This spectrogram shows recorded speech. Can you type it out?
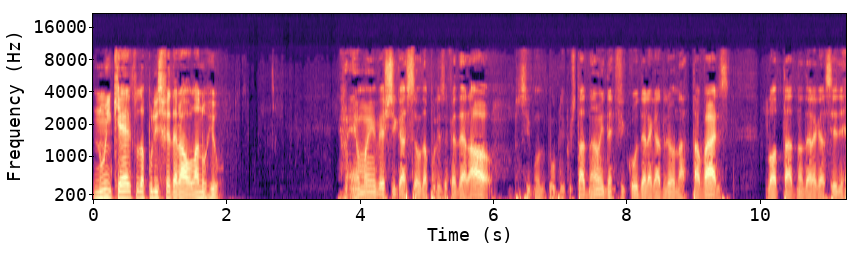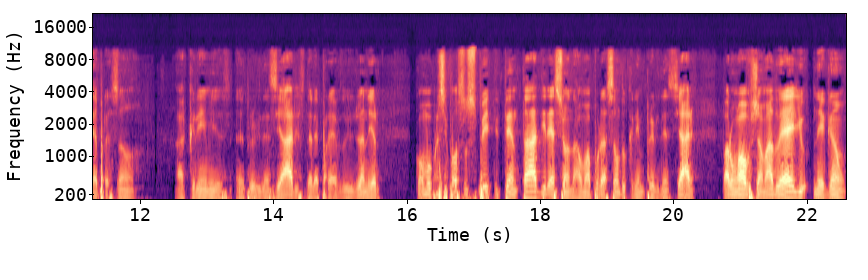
no inquérito da Polícia Federal lá no Rio? É uma investigação da Polícia Federal, segundo o público Estadão, identificou o delegado Leonardo Tavares, lotado na Delegacia de Repressão a Crimes eh, Previdenciários, Teleprev do Rio de Janeiro, como o principal suspeito de tentar direcionar uma apuração do crime previdenciário para um alvo chamado Hélio Negão,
